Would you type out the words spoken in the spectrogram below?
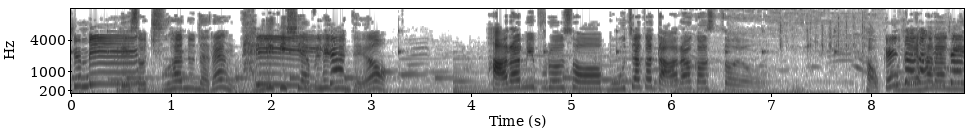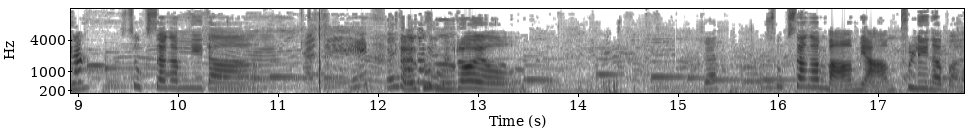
준비. 그래서 주화 누나랑 달리기 시합을 했는데요. 바람이 불어서 모자가 날아갔어요. 덕분에 괜찮아, 하랑인 속상합니다. 결국 울어요. 자. 속상한 마음이 안 풀리나 봐요.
